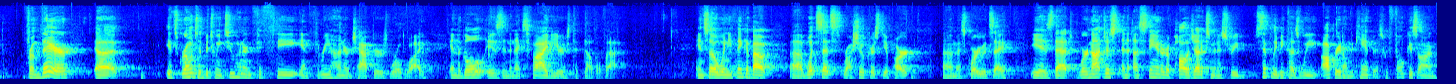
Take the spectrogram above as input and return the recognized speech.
from there, uh, it's grown to between 250 and 300 chapters worldwide. And the goal is in the next five years to double that. And so when you think about uh, what sets Ratio Christi apart, um, as Corey would say, is that we're not just an, a standard apologetics ministry simply because we operate on the campus. We focus on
